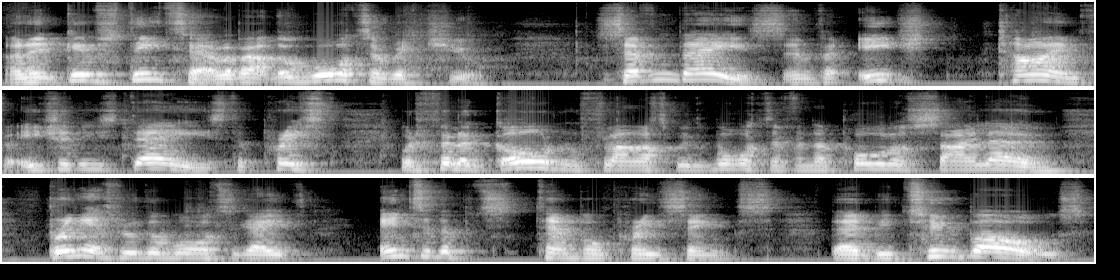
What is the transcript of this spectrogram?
And it gives detail about the water ritual. Seven days, and for each time, for each of these days, the priest would fill a golden flask with water from the pool of Siloam, bring it through the water gate into the temple precincts. There'd be two bowls,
